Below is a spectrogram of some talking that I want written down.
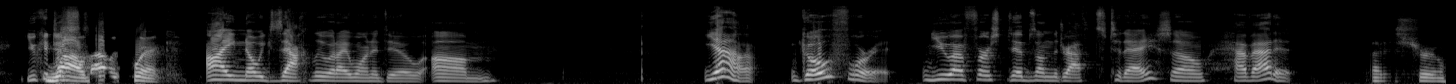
you can just wow that was quick I know exactly what I want to do. Um Yeah, go for it. You have first dibs on the drafts today, so have at it. That is true.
